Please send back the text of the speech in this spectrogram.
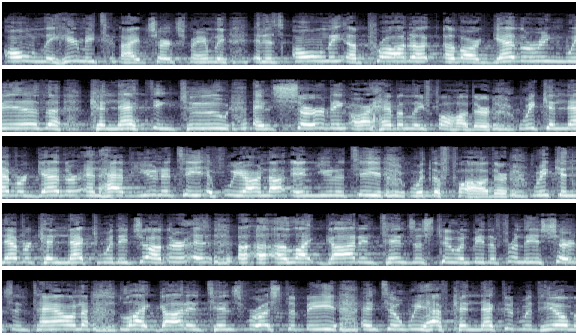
only, hear me tonight, church family, it is only a product of our gathering with, uh, connecting to, and serving our Heavenly Father. We can never gather and have unity if we are not in unity with the Father. We can never connect with each other uh, uh, uh like God intends us to and be the friendliest church in town, like God intends for us to be. And until we have connected with Him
